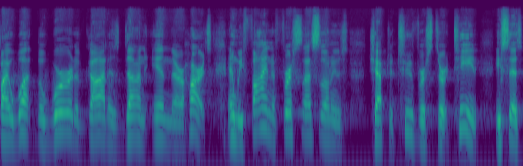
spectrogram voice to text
by what the word of God has done in their hearts. And we find in 1 Thessalonians chapter 2 verse 13, he says,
